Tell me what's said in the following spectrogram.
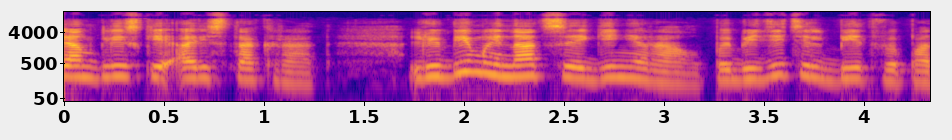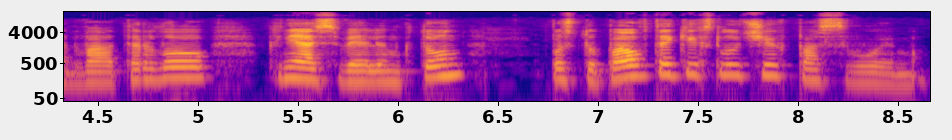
английский аристократ, любимый нацией генерал, победитель битвы под Ватерлоу, князь Веллингтон, поступал в таких случаях по-своему.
